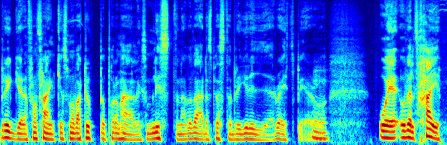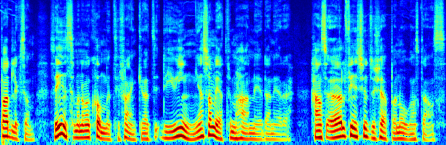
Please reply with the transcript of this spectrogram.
bryggaren från Franken som har varit uppe på de här liksom, listorna över världens bästa bryggerier, Rate Beer. Och, Mm. och, är, och väldigt hypad liksom. Så inser man när man kommer till Franken att det är ju ingen som vet vem han är där nere. Hans öl finns ju inte att köpa någonstans.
